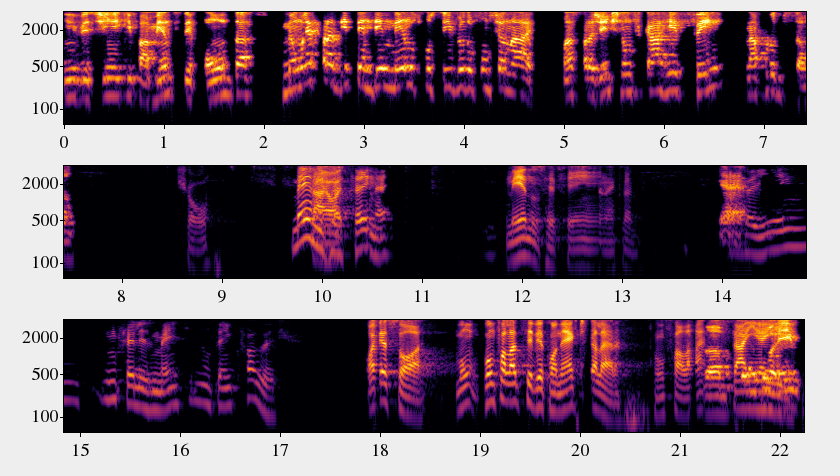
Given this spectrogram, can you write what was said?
investir em equipamentos de ponta. Não é para depender menos possível do funcionário, mas para a gente não ficar refém na produção. Show. Menos tá, refém, né? Menos refém, né, Cleber? É. Isso aí, infelizmente, não tem o que fazer. Olha só, vamos, vamos falar do CV Connect, galera? Vamos falar. Vamos, tá, e aí?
